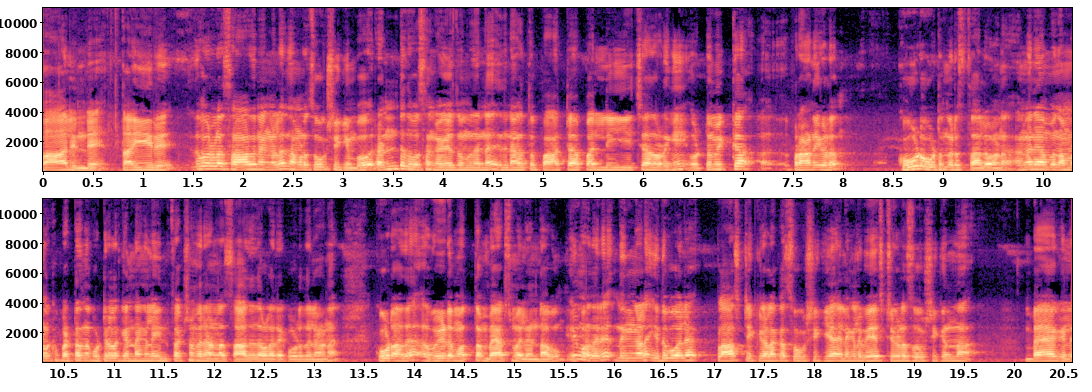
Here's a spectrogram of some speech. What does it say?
പാലിന്റെ തൈര് ഇതുപോലുള്ള സാധനങ്ങൾ നമ്മൾ സൂക്ഷിക്കുമ്പോൾ രണ്ട് ദിവസം കഴിയുമ്പോൾ തന്നെ ഇതിനകത്ത് പാറ്റ പല്ലി ഈച്ച തുടങ്ങി ഒട്ടുമിക്ക പ്രാണികളും കൂട് കൂട്ടുന്ന ഒരു സ്ഥലമാണ്. അങ്ങനെ ആകുമ്പോൾ നമ്മൾക്ക് പെട്ടെന്ന് കുട്ടികളൊക്കെ ഉണ്ടെങ്കിൽ ഇൻഫെക്ഷൻ വരാനുള്ള സാധ്യത വളരെ കൂടുതലാണ്. കൂടാതെ വീട് മൊത്തം ബാഡ് സ്മെൽ ഉണ്ടാവും. ഇനി മുതൽ നിങ്ങൾ ഇതുപോലെ പ്ലാസ്റ്റിക്കുകളൊക്കെ സൂക്ഷിക്കുക അല്ലെങ്കിൽ വേസ്റ്റുകൾ സൂക്ഷിക്കുന്ന ബാഗിൽ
